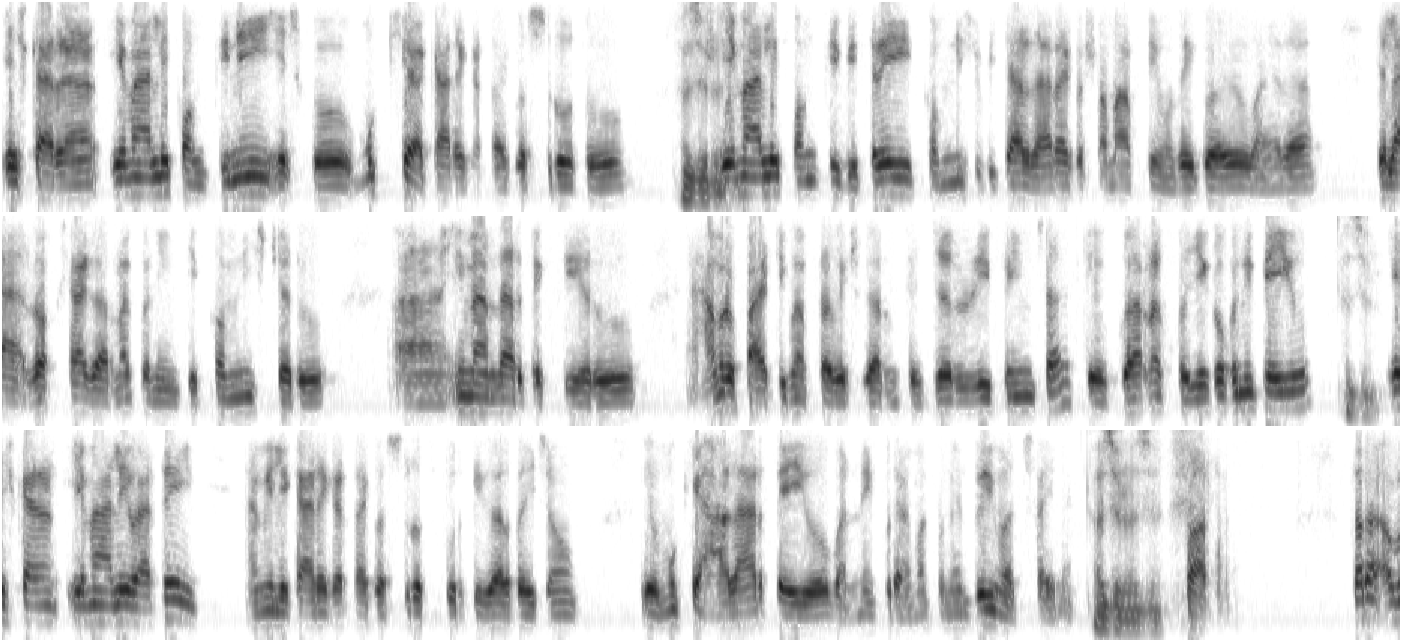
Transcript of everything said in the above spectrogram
यसकारण एमाले पङ्क्ति नै यसको मुख्य कार्यकर्ताको स्रोत हो। एमाले पङ्क्तिभित्रै कम्युनिस्ट विचारधाराको समाप्ति हुँदै गयो भनेर त्यसलाई रक्षा गर्नको निम्ति कम्युनिस्टहरू इमान्दार व्यक्तिहरू हाम्रो पार्टीमा प्रवेश गर्नु चाहिँ जरुरी पनि छ। त्यो गर्न खोजेको पनि त्यही हो। यसकारण एमालेबाटै हामीले कार्यकर्ताको स्रोत पूर्ति गर्दैछौँ। यो मुख्य आधार त्यही हो भन्ने कुरामा कुनै दुई मत छैन। हजुर हजुर। तर अब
